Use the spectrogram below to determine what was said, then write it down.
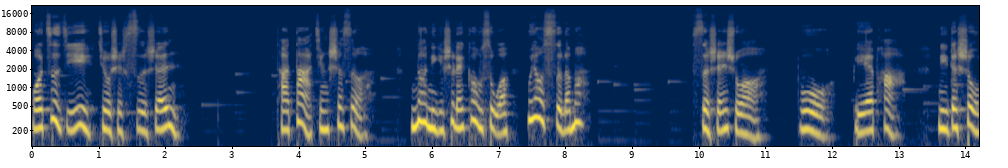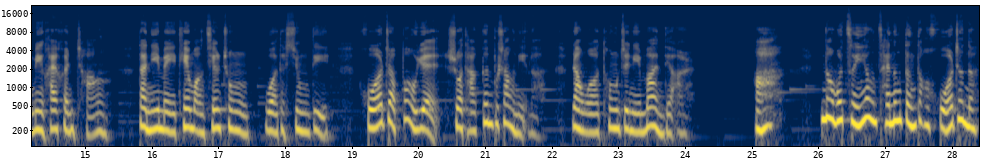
我自己就是死神。”他大惊失色。那你是来告诉我我要死了吗？死神说：“不，别怕，你的寿命还很长，但你每天往前冲，我的兄弟。”活着抱怨说他跟不上你了，让我通知你慢点儿。啊，那我怎样才能等到活着呢？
